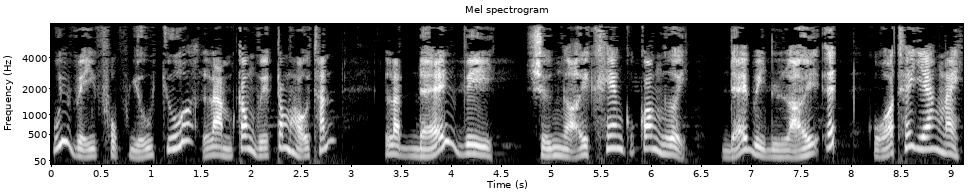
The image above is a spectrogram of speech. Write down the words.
quý vị phục vụ Chúa làm công việc trong hội thánh là để vì sự ngợi khen của con người, để vì lợi ích của thế gian này,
